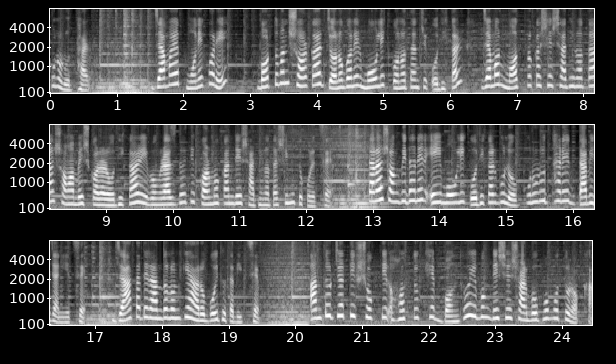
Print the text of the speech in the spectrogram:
পুনরুদ্ধার। জামায়াত মনে করে, বর্তমান সরকার জনগণের মৌলিক গণতান্ত্রিক অধিকার, যেমন মত প্রকাশের স্বাধীনতা, সমাবেশ করার অধিকার এবং রাজনৈতিক কর্মকাণ্ডের স্বাধীনতা সীমিত করেছে। তারা সংবিধানের এই মৌলিক অধিকারগুলো পুনরুদ্ধারের দাবি জানিয়েছে, যা তাদের আন্দোলনকে আরও বৈধতা দিচ্ছে। আন্তর্জাতিক শক্তির হস্তক্ষেপ বন্ধ এবং দেশের সার্বভৌমত্ব রক্ষা।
